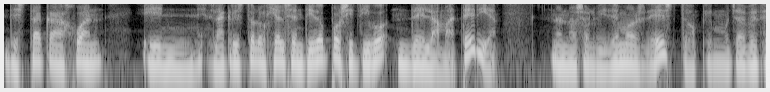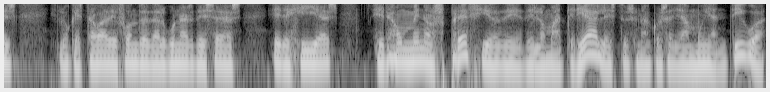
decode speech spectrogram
destaca a Juan en, la cristología el sentido positivo de la materia. No nos olvidemos de esto, que muchas veces lo que estaba de fondo de algunas de esas herejías era un menosprecio de, lo material. Esto es una cosa ya muy antigua.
